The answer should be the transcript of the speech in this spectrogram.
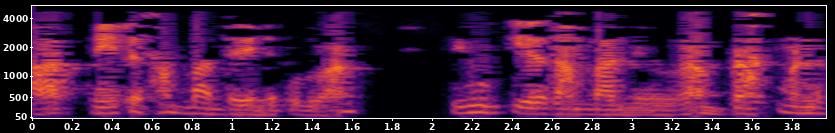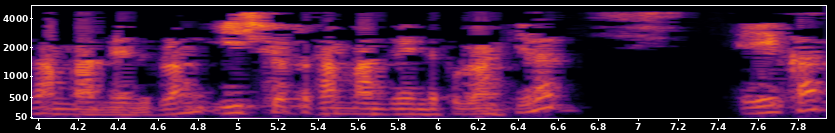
ආත්මයට සම්බන්ධ වෙන්න පුළුවන්. විමුක්තිය සම්බන්ධ වෙන්න පුළුවන්, බ්‍රහ්මණ සම්බන්ධ වෙන්න පුළුවන්, ඊශ්වරට සම්බන්ධ වෙන්න පුළුවන් කියලා ඒකත්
